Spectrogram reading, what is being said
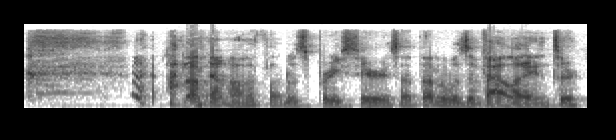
I don't know. I thought it was pretty serious. I thought it was a valid answer.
